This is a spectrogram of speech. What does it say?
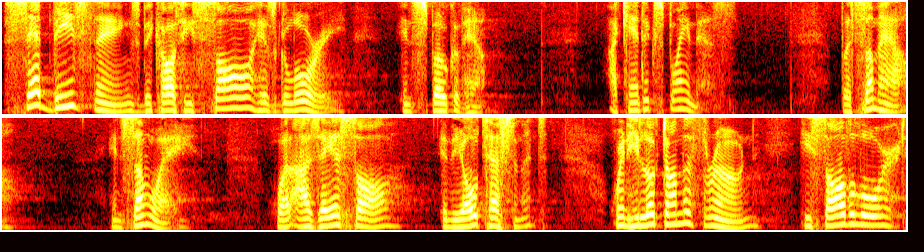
said these things because he saw his glory and spoke of him. I can't explain this, but somehow, in some way, what Isaiah saw in the Old Testament when he looked on the throne, he saw the Lord.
